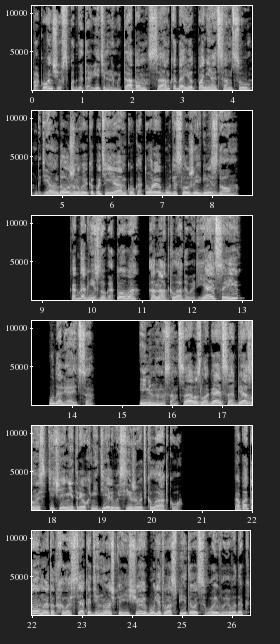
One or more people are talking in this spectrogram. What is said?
Покончив с подготовительным этапом, самка дает понять самцу, где он должен выкопать ямку, которая будет служить гнездом. Когда гнездо готово, она откладывает яйца и удаляется. Именно на самца возлагается обязанность в течение трех недель высиживать кладку. А потом этот холостяк-одиночка еще и будет воспитывать свой выводок.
